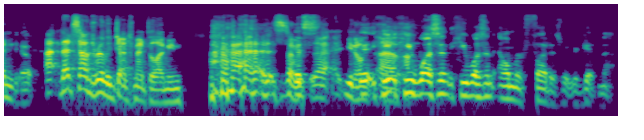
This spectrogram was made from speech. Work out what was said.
and Yep. uh, that sounds really judgmental. I mean, so uh, you know, he, uh, he wasn't he wasn't elmer fudd is what you're getting at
